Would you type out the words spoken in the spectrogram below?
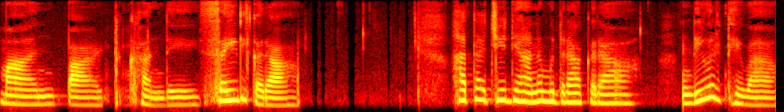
मान पाठ खांदे सैल करा. हाताची ध्यान मुद्रा करा. अंडीवर ठेवा.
